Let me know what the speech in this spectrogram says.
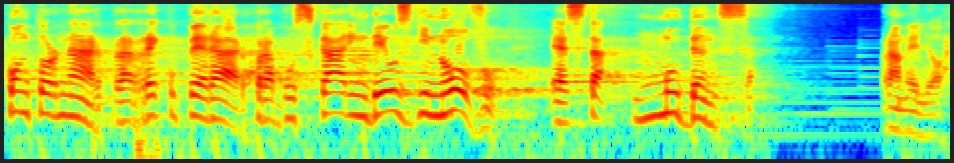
contornar, para recuperar, para buscar em Deus de novo esta mudança para melhor.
